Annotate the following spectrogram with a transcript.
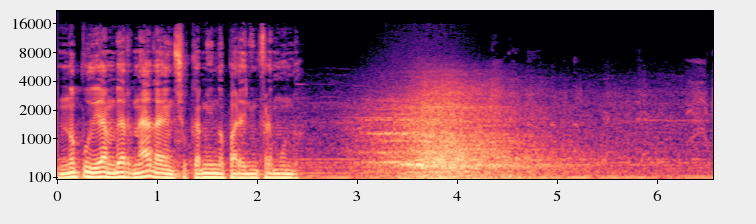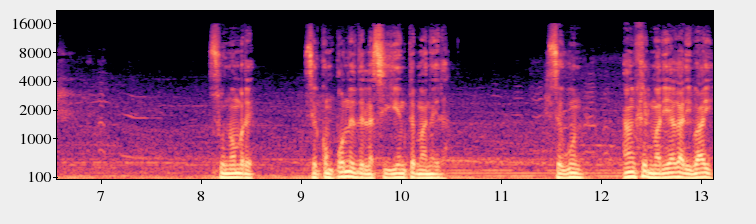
no pudieran ver nada en su camino para el inframundo. Su nombre se compone de la siguiente manera. Según Ángel María Garibay,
